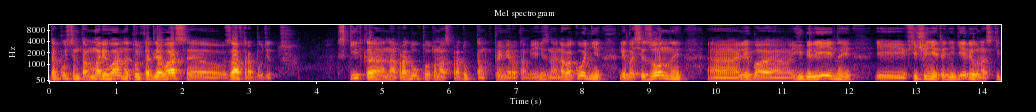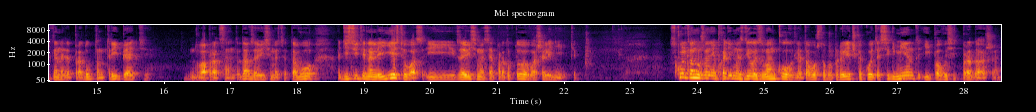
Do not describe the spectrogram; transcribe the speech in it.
Допустим, там Марья Ивановна только для вас э, завтра будет скидка на продукт. Вот у нас продукт, там, к примеру, там, я не знаю, новогодний, либо сезонный, либо юбилейный. И в течение этой недели у нас скидка на этот продукт там 3, 5, 2%, да, в зависимости от того, действительно ли есть у вас и в зависимости от продуктовой вашей линейки. Сколько нужно необходимо сделать звонков для того, чтобы привлечь какой-то сегмент и повысить продажи?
